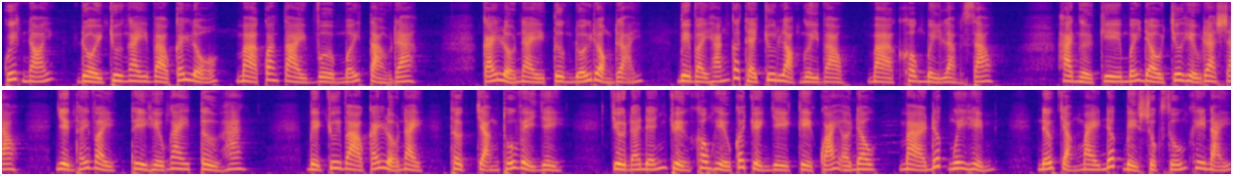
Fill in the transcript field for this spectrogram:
Quyết nói, rồi chui ngay vào cái lỗ mà quan tài vừa mới tạo ra. Cái lỗ này tương đối rộng rãi, vì vậy hắn có thể chui lọt người vào mà không bị làm sao. Hai người kia mới đầu chưa hiểu ra sao, nhìn thấy vậy thì hiểu ngay từ hang. Việc chui vào cái lỗ này thật chẳng thú vị gì. Chưa nói đến chuyện không hiểu có chuyện gì kỳ quái ở đâu mà rất nguy hiểm. Nếu chẳng may đất bị sụt xuống khi nãy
